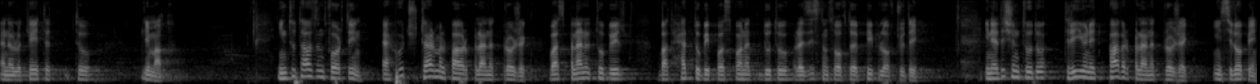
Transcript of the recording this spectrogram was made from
and allocated to Limak. In 2014, a huge thermal power plant project was planned to build but had to be postponed due to resistance of the people of Judea. In addition to the three-unit power plant project in Silopi,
